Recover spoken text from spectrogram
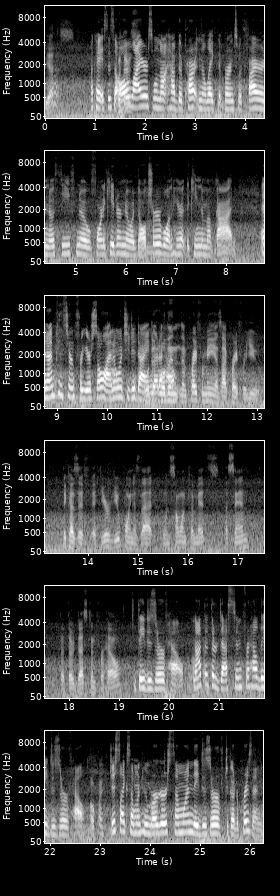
Yes. Okay, it says that all liars will not have their part in the lake that burns with fire. No thief, no fornicator, no adulterer Mm-hmm. will inherit the kingdom of God. And I'm concerned for your soul. I don't want you to die well, and then- go to well hell. then, then pray for me as I pray for you, because if if your viewpoint is that when someone commits a sin, that they're destined for hell. They deserve hell. Not that they're destined for hell, they deserve hell. Okay. Just like someone who murders someone, they deserve to go to prison.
